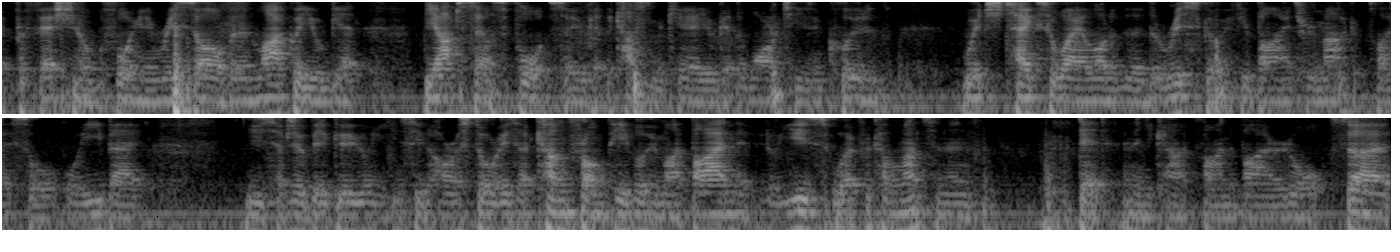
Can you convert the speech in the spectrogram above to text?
a professional before getting resold, but then likely you'll get the after sale support. So you'll get the customer care, you'll get the warranties included, which takes away a lot of the, the risk of if you're buying through Marketplace or, or eBay. You just have to do a bit of Googling. You can see the horror stories that come from people who might buy and it'll use work for a couple of months and then dead, and then you can't find the buyer at all. So,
